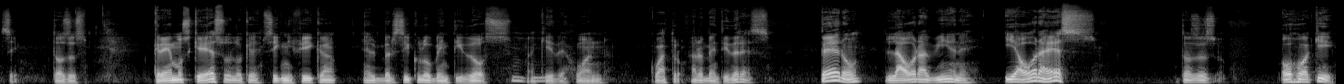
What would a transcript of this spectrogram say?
Sí, entonces creemos que eso es lo que significa el versículo 22 aquí de Juan 4 al 23. Pero la hora viene y ahora es. Entonces, ojo aquí.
